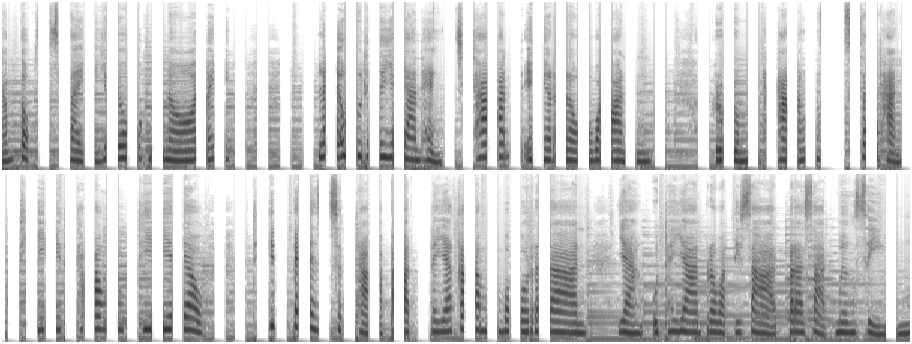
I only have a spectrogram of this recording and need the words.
น้ำตกไซโยกน้อย และอุทยานแห่งชาติเอราวัณรวมทั้งสถานที่ท่องเที่ยว ที่เป็นสถาปัตยกรรมโบราณ อย่างอุทยานประวัติศาสตร์ ปราสาทเมืองสิงห์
